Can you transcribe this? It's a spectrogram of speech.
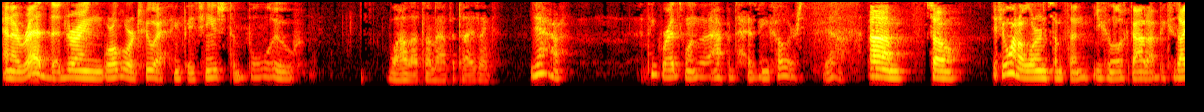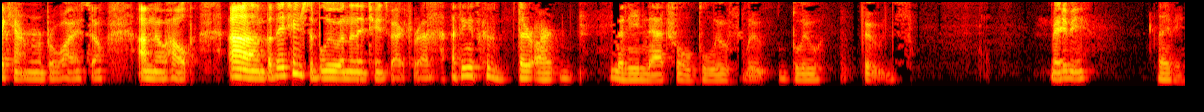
And I read that during World War II, I think they changed to blue. Wow, that's unappetizing. Yeah, I think red's one of the appetizing colors. Yeah. Um, so if you want to learn something, you can look that up because I can't remember why, so I'm no help. Um, but they changed to blue and then they changed back to red. I think it's because there aren't many natural blue flute blue foods. Maybe. Maybe.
